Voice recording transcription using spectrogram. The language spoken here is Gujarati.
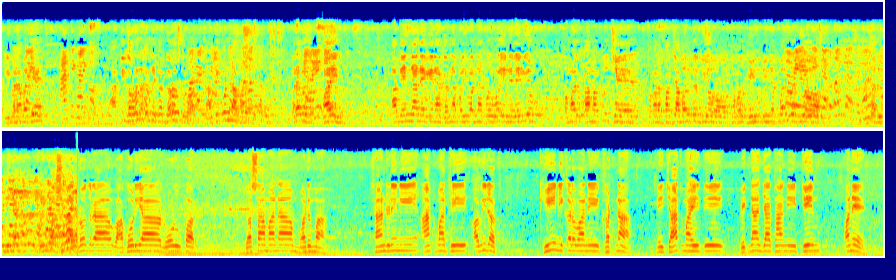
જ એ બરાબર છે? આરતી કરો. ને તમને દરરોજ કરો આરતી કોણ ના પાડે? બરાબર છે? ભાઈ આ બેનના ને કે ઘરના પરિવારના કોઈ હોય એને લઈ લ્યો. અમારું કામ આટલું જ છે. તમારા પરચા બંધ કરી દો તમારું ઘીનું ડિનર બંધ કરી દો સિવાય વડોદરા વાઘોડિયા રોડ ઉપર દશામાના મઢમાં સાંડણીની આંખમાંથી અવિરત ઘી નીકળવાની ઘટનાની જાત માહિતી વિજ્ઞાન જાથાની ટીમ અને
